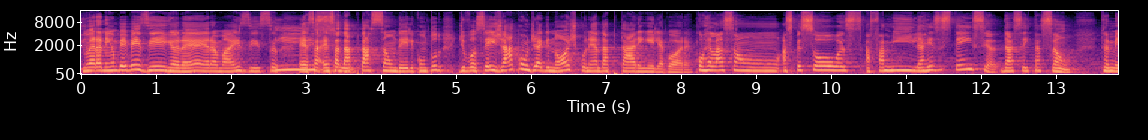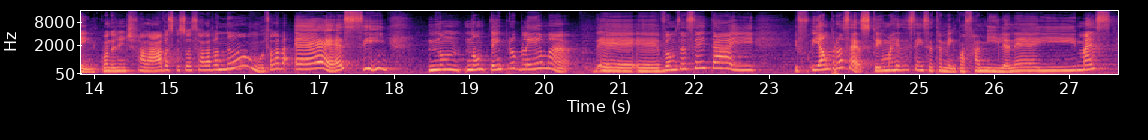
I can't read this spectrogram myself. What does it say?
Não era nem um bebezinho, né? Era mais isso, isso. Essa, essa adaptação dele com tudo, de vocês já com o diagnóstico, né, adaptarem ele agora. Com relação às pessoas, à família, a resistência da aceitação também. Quando a gente falava, as pessoas falavam não. Eu falava, é, é sim. Não, não tem problema é, é, vamos aceitar. E, e, e, é um processo, tem uma resistência também com a família, né? E, mas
